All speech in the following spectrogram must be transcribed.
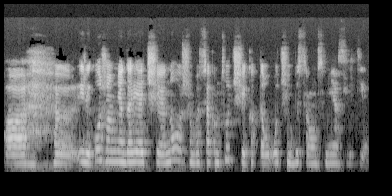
Или кожа у меня горячая. Ну, в общем, во всяком случае, как-то очень быстро он с меня слетел.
